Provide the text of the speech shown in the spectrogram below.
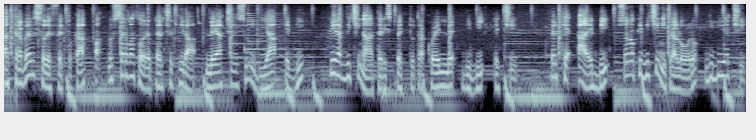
Attraverso l'effetto K, l'osservatore percepirà le accensioni di A e B più ravvicinate rispetto tra quelle di B e C, perché A e B sono più vicini tra loro di B e C.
